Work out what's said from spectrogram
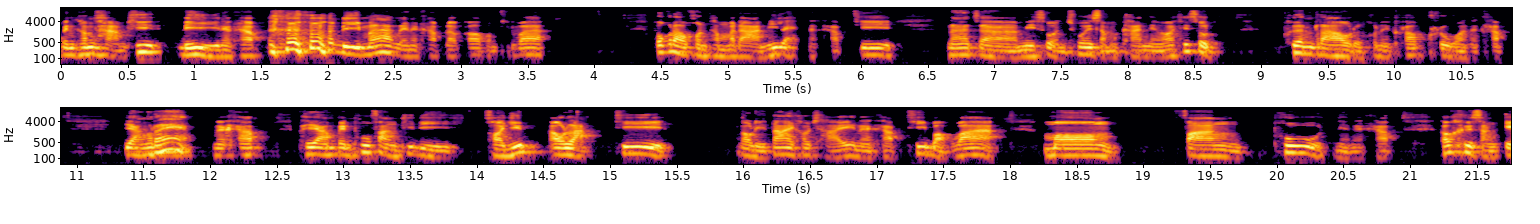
เป็นคำถามที่ดีนะครับ ดีมากเลยนะครับ แล้วก็ผมคิดว่า พวกเราคนธรรมดานี่แหละนะครับ ที่น่าจะมีส่วนช่วยสำคัญอย่างน้อยที่สุดเพื่อนเราหรือคนในครอบครัวนะครับ อย่างแรกนะครับ พยายามเป็นผู้ฟังที่ดี ขอยึดเอาหลักที่เกาหลีใต้เขาใช้นะครับ ที่บอกว่ามองฟังพูดเนี่ยนะครับ ก็คือสังเก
